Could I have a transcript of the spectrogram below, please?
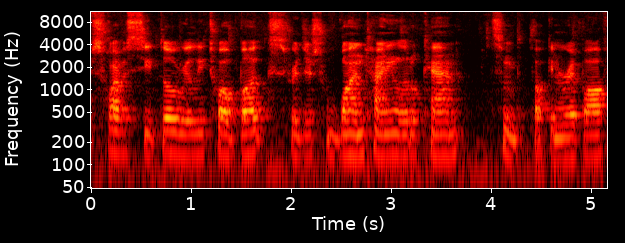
Suavecito, really 12 bucks for just one tiny little can. Some fucking ripoff.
